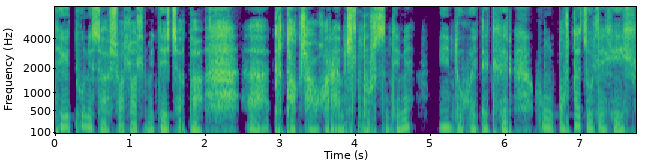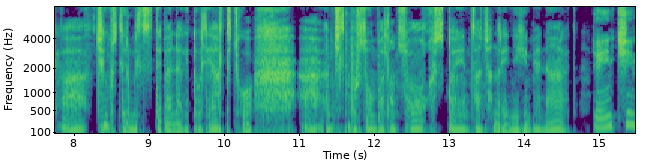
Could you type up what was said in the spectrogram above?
Тэгээд түүнээс хойш бол мэдээж одоо э, тэр ток шоугаар амжилтанд хүрсэн тийм ээ ийм түүх байдаг. Тэгэхээр хүн дуртай зүйлээ хийх чин хүсэл эрмэлзэлтэй байна гэдэг бол яалтчгүй амжилтанд хүрсэн хүн болгонд суух ёстой юм зан чанарын нэг юм байна гэдэг. Тэгээ эн чин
